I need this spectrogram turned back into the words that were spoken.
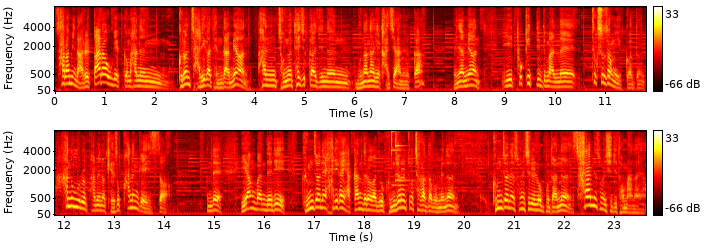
사람이 나를 따라오게끔 하는 그런 자리가 된다면 한 정년퇴직까지는 무난하게 가지 않을까? 왜냐면 이 토끼띠들만의 특수성이 있거든. 한 우물을 파면 계속 파는 게 있어. 근데 이 양반들이 금전에 하리가 약간 들어가지고 금전을 쫓아가다 보면은 금전의 손실로 보다는 사람의 손실이 더 많아요.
